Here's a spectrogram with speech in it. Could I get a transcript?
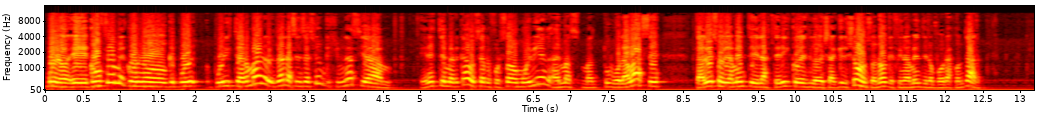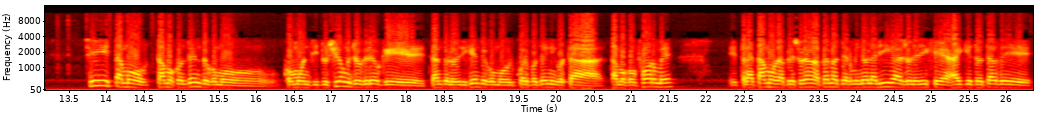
Bueno, eh, conforme con lo que pudiste armar, da la sensación que Gimnasia en este mercado se ha reforzado muy bien, además mantuvo la base, tal vez obviamente el asterisco es lo de Shaquille Johnson, ¿no? que finalmente no podrás contar. Sí, estamos, estamos contentos como, como institución, yo creo que tanto los dirigentes como el cuerpo técnico está, estamos conformes eh, tratamos de apresurar, apenas terminó la liga, yo le dije hay que tratar de,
